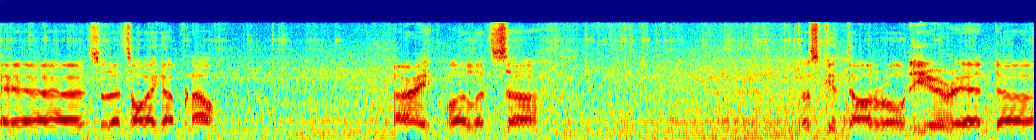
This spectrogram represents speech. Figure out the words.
And so that's all I got for now. All right, well let's uh, let's get down the road here and uh,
